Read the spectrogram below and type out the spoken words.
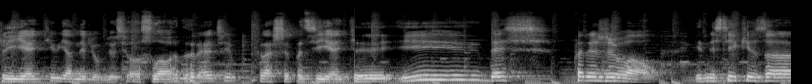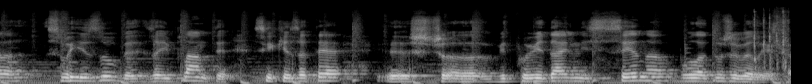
клієнтів, я не люблю цього слова, до речі, краще пацієнтів. Е, І десь переживав. І не стільки за свої зуби, за імпланти, скільки за те, е, що відповідальність сина була дуже велика.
